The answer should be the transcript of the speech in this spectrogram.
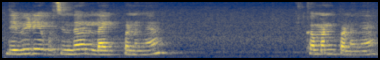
இந்த வீடியோ பிடிச்சிருந்தா லைக் பண்ணுங்கள் கமெண்ட் பண்ணுங்கள்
